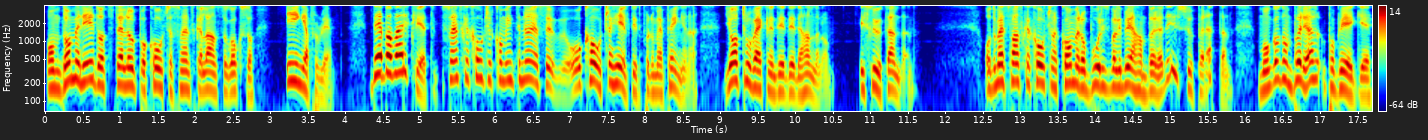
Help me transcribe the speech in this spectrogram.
Om de är redo att ställa upp och coacha svenska landslag också, inga problem. Det är bara verklighet, svenska coacher kommer inte nöja sig och coacha heltid för de här pengarna. Jag tror verkligen det är det det handlar om, i slutändan. Och de här spanska coacherna kommer, och Boris Balibrea han började ju Superettan. Många av dem börjar på BG,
